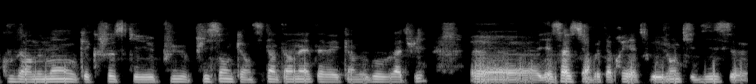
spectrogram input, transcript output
gouvernement ou quelque chose qui est plus puissant qu'un site internet avec un logo gratuit, euh, il y a ça aussi. En fait, après, il y a tous les gens qui disent euh,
